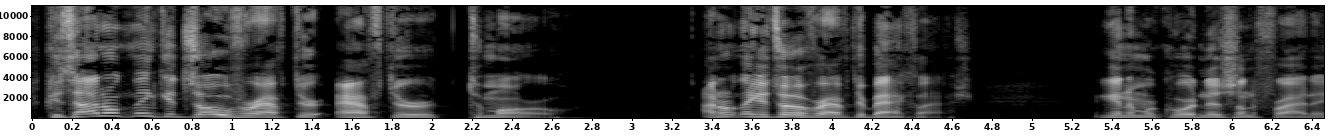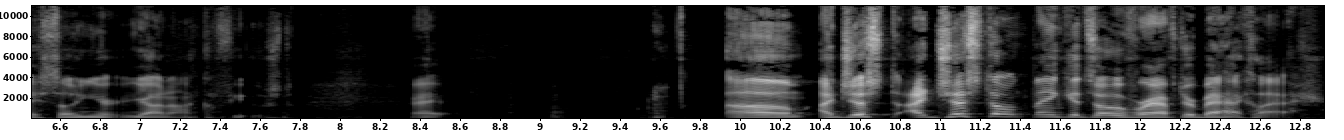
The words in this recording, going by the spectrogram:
Because I don't think it's over after after tomorrow. I don't think it's over after Backlash. Again, I'm recording this on Friday, so you're you're not confused, right? Um, I just I just don't think it's over after Backlash.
